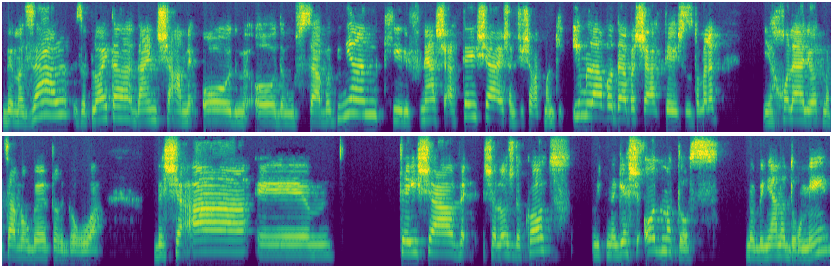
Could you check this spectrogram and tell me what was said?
במזל, זאת לא הייתה עדיין שעה מאוד מאוד עמוסה בבניין, כי לפני השעה תשע יש אנשים שרק מגיעים לעבודה בשעה תשע, זאת אומרת, יכול היה להיות מצב הרבה יותר גרוע. בשעה אה, תשע ושלוש דקות מתנגש עוד מטוס בבניין הדרומי,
